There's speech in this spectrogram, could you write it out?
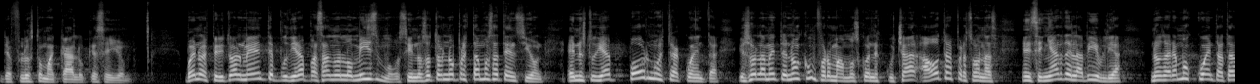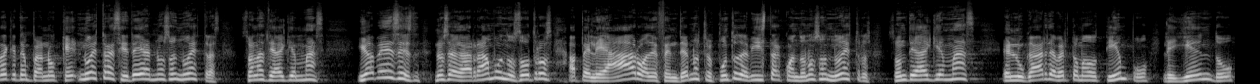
de flujo estomacal o qué sé yo. Bueno, espiritualmente pudiera pasarnos lo mismo si nosotros no prestamos atención en estudiar por nuestra cuenta y solamente nos conformamos con escuchar a otras personas enseñar de la Biblia, nos daremos cuenta tarde que temprano que nuestras ideas no son nuestras, son las de alguien más. Y a veces nos agarramos nosotros a pelear o a defender nuestros puntos de vista cuando no son nuestros, son de alguien más, en lugar de haber tomado tiempo leyendo,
